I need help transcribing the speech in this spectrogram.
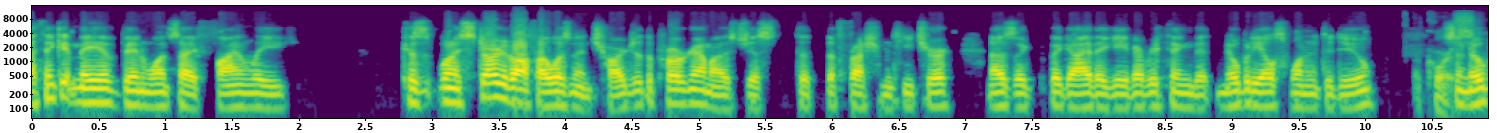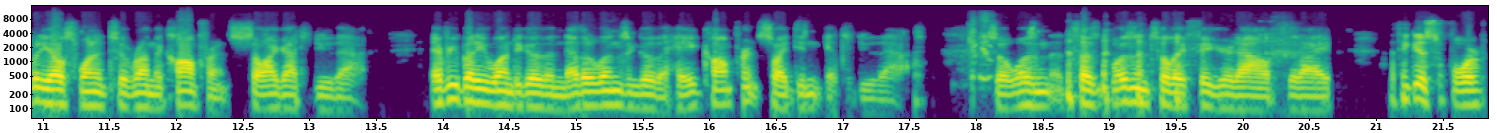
I think it may have been once I finally, because when I started off, I wasn't in charge of the program. I was just the, the freshman teacher. And I was like the guy they gave everything that nobody else wanted to do. Of course. So nobody else wanted to run the conference. So I got to do that everybody wanted to go to the Netherlands and go to the Hague conference, so I didn't get to do that. So it wasn't it wasn't until they figured out that I I think it was four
